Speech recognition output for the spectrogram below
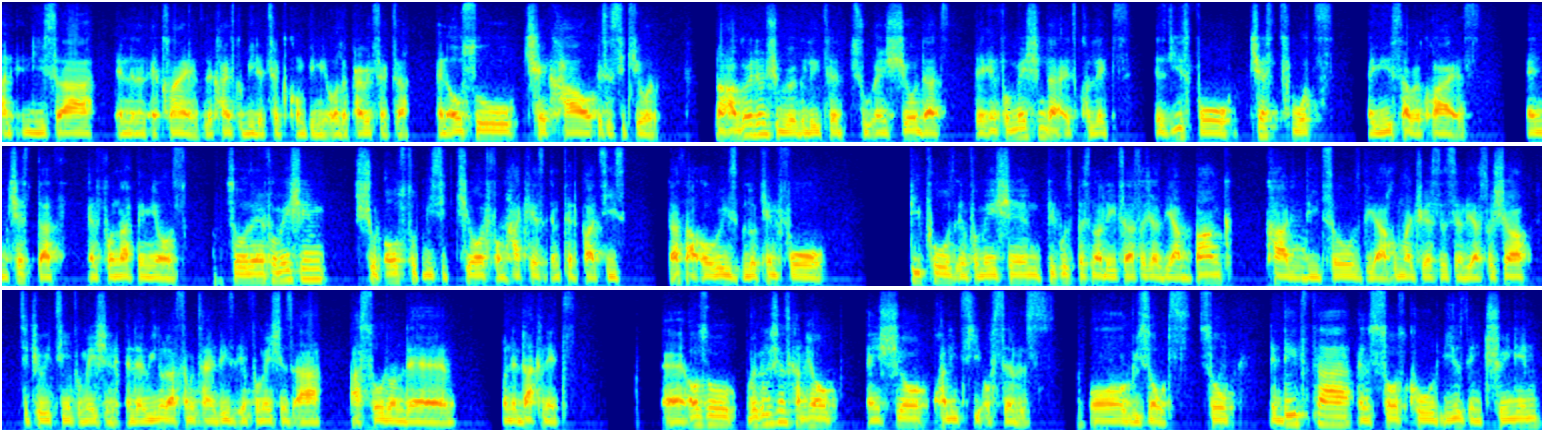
an end user and then a client. The client could be the tech company or the private sector, and also check how it is secured. Now, algorithms should be regulated to ensure that the information that it collects is used for just what a user requires and just that and for nothing else. So the information should also be secured from hackers and third parties that are always looking for people's information, people's personal data, such as their bank card details, their home addresses, and their social security information. And then we know that sometimes these informations are, are sold on the on the darknet. Uh, also, regulations can help ensure quality of service or results. So the data and source code used in training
